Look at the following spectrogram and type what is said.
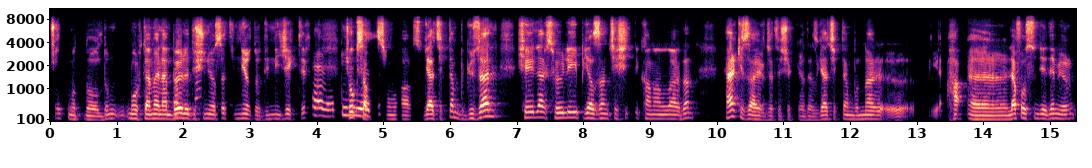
Çok mutlu oldum. Muhtemelen böyle düşünüyorsa dinliyordur, dinleyecektir. Evet, Çok sağ olsun. Gerçekten güzel şeyler söyleyip yazan çeşitli kanallardan herkese ayrıca teşekkür ederiz. Gerçekten bunlar e, ha, e, laf olsun diye demiyorum.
